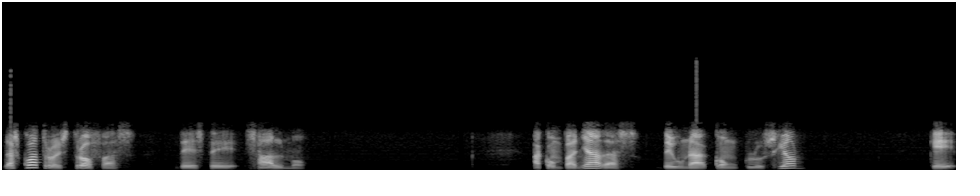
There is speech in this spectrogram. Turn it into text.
Las cuatro estrofas de este salmo acompañadas de una conclusión que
